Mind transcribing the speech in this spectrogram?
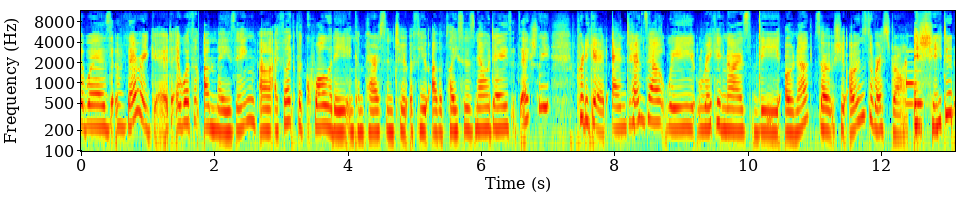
It was very good. It wasn't amazing. Uh, i feel like the quality in comparison to a few other places nowadays it's actually pretty good. And turns out we recognized the owner. So she owns the restaurant. And she did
